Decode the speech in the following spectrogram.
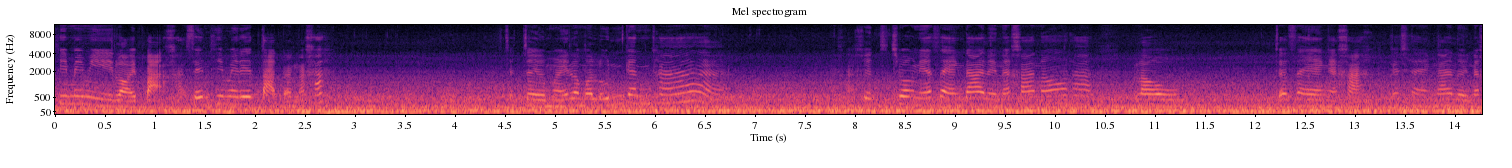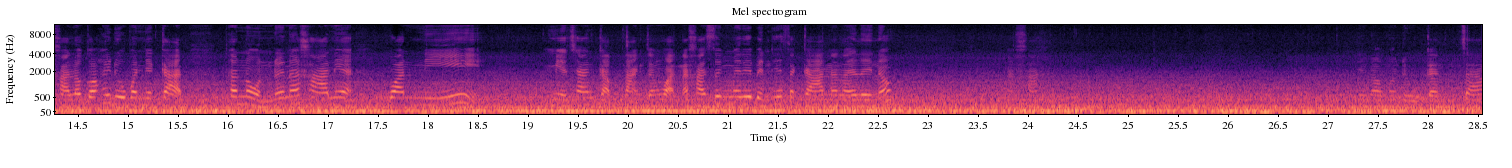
ที่ไม่มีรอยปะค่ะ เส้นที่ไม่ได้ตัดอะนะคะ จะเจอไหมเรามาลุ้นกันค่ะคือช่วงนี้แซงได้เลยนะคะเนาะถ้าเราจะแซงอะค่ะ ก็แซงได้เลยนะคะ แล้วก็ให้ดูบรรยากาศถนนด้วยนะคะเนี่ยวันนี้เมียช่างกลับต่างจังหวัดนะคะ ซึ่งไม่ได้เป็นเทศกาลอะไรเลยเนาะนะคะเดี๋ยวเรามาดูกันจ้า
